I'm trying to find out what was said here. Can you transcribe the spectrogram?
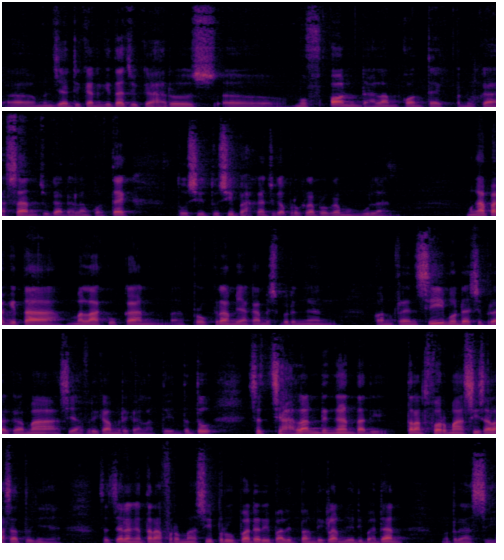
uh, menjadikan kita juga harus uh, move on dalam konteks penugasan, juga dalam konteks tusi-tusi bahkan juga program-program unggulan. Mengapa kita melakukan eh, program yang kami sebut dengan konferensi moderasi beragama Asia Afrika Amerika Latin? Tentu sejalan dengan tadi transformasi salah satunya ya. Sejalan dengan transformasi perubahan dari Balitbang Diklat menjadi Badan Moderasi.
